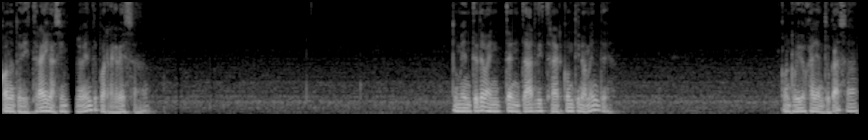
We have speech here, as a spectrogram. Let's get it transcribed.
Cuando te distraigas simplemente, pues regresa. Tu mente te va a intentar distraer continuamente. Con ruidos que haya en tu casa.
